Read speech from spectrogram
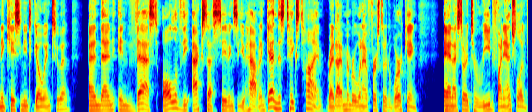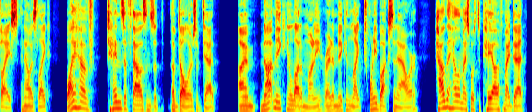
and in case you need to go into it. And then invest all of the excess savings that you have. And again this takes time right? I remember when i first started working and i started to read financial advice and i was like well i have tens of thousands of, of dollars of debt. I'm not making a lot of money right? I'm making like 20 bucks an hour. How the hell am I supposed to pay off my debt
